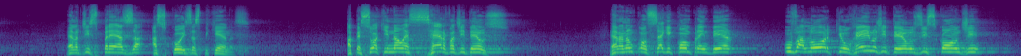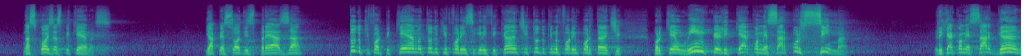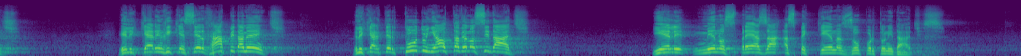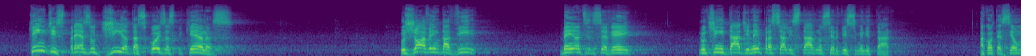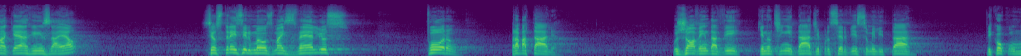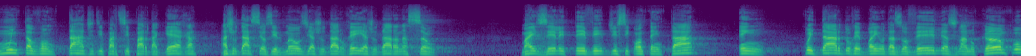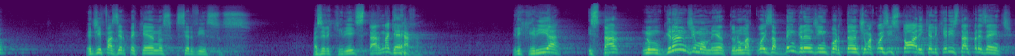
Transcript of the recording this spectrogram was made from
ela despreza as coisas pequenas. A pessoa que não é serva de Deus, ela não consegue compreender o valor que o reino de Deus esconde nas coisas pequenas. E a pessoa despreza tudo que for pequeno, tudo que for insignificante, tudo que não for importante, porque o ímpio ele quer começar por cima. Ele quer começar grande. Ele quer enriquecer rapidamente. Ele quer ter tudo em alta velocidade. E ele menospreza as pequenas oportunidades. Quem despreza o dia das coisas pequenas? O jovem Davi, bem antes de ser rei, não tinha idade nem para se alistar no serviço militar. Aconteceu uma guerra em Israel. Seus três irmãos mais velhos foram para a batalha. O jovem Davi, que não tinha idade para o serviço militar, ficou com muita vontade de participar da guerra, ajudar seus irmãos e ajudar o rei ajudar a nação. Mas ele teve de se contentar em cuidar do rebanho das ovelhas lá no campo e de fazer pequenos serviços. Mas ele queria estar na guerra. Ele queria estar num grande momento, numa coisa bem grande e importante, uma coisa histórica, ele queria estar presente.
